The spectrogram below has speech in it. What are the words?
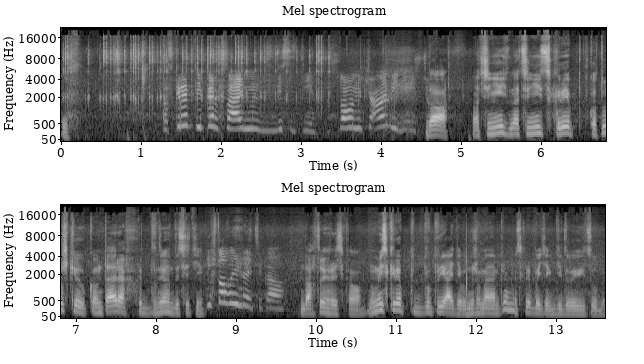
Уф. А скрип з 10. З того начала відео і з цього. Да. Націніть, націніть скрип катушки в коментарях до нього 10. І хто виграє, цікаво. Да, хто грає цікаво. Ну мій скрип приятний, тому що в мене прямо скрипить, як дідові зуби.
